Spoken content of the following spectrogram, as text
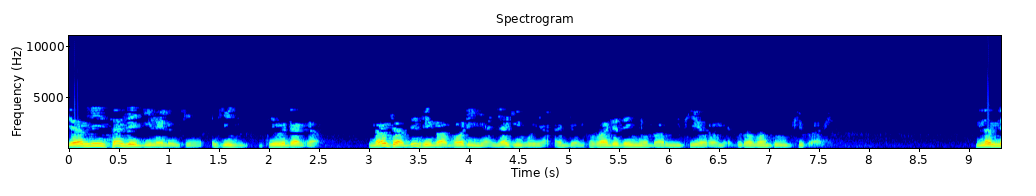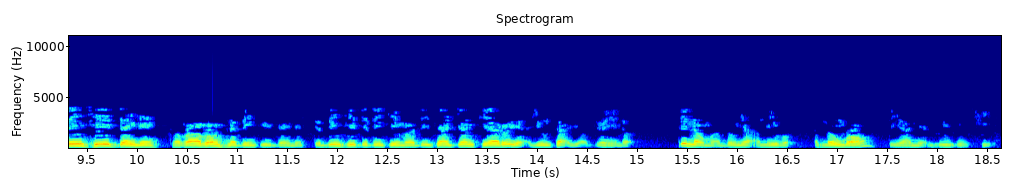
ယံပြီးဆန်းစစ်ကြည့်လိုက်လို့ရှိရင်အရှင်ဒေဝဒကနောက်ထပ်သိစိကဘောဓိညာရရှိဖို့ရအတွက်ကဘာတသိမ့်မြေပါရမီဖြစ်ရတော့မယ်သူတော်ကောင်းတူဖြစ်ပါတယ်။နှစ်သိန်းချေတိုင်းတယ်ကဘာပေါင်းနှစ်သိန်းချေတိုင်းတယ်တသိန်းချေတသိန်းချေမှာတိစ္ဆာကျမ်းဆရာတို့ရဲ့အယုံစအရာပြောရင်တော့တစ်နောက်မှာသုံးညအလေးပေါ့အလုံးပေါင်း140ရှိတယ်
